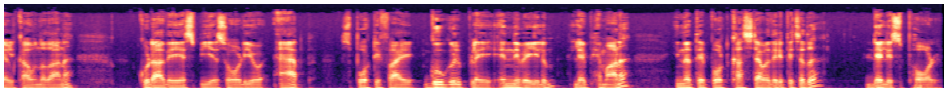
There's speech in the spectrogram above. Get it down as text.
കേൾക്കാവുന്നതാണ്. കൂടാതെ S B S audio app Spotify Google Play എന്നിവയിലും ലഭ്യമാണ്. ഇന്നത്തെ പോഡ്കാസ്റ്റ് അവതരിപ്പിച്ചത് ഡെലിസ് പോൾ.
